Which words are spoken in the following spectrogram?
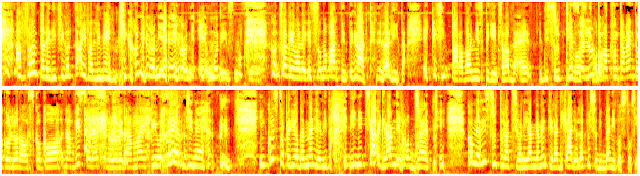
Affronta le difficoltà e i fallimenti con ironia e, ironia e umorismo, consapevole che sono parte integrante della vita e che si impara da ogni esperienza. Vabbè, è, distruttivo. Questo è l'ultimo appuntamento con l'oroscopo. L'ha visto adesso e non lo vedrà mai più. Vergine, in questo periodo è meglio evitare di iniziare grandi progetti come ristrutturazioni, cambiamenti radicali o l'acquisto di beni costosi.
